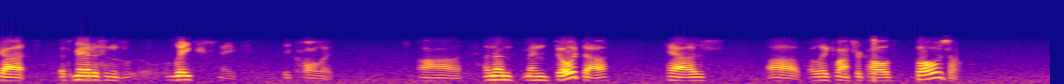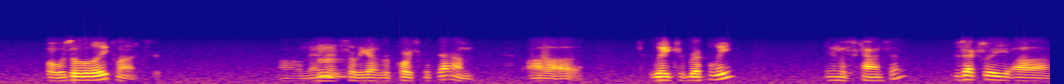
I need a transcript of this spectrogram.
got it's Madison's lake snake, they call it. Uh, and then Mendota has uh, a lake monster called Bozo. Bozo the lake monster. Um, and Hmm. so they got reports with them. Uh, Lake Ripley in Wisconsin. There's actually uh,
